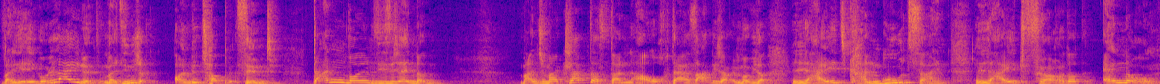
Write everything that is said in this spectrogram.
weil ihr Ego leidet und weil sie nicht on the top sind. Dann wollen sie sich ändern. Manchmal klappt das dann auch, daher sage ich auch immer wieder, Leid kann gut sein, Leid fördert Änderung.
